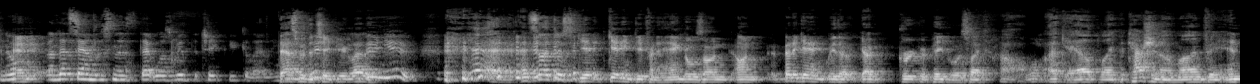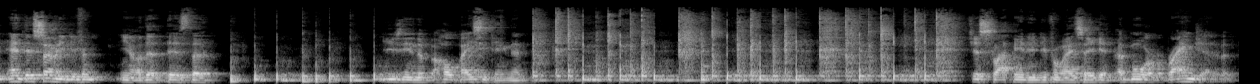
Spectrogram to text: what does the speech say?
And, And- and that sound, listeners, that was with the cheap ukulele. That's with the cheap ukulele. Who knew? yeah, and so just get, getting different angles on, on, but again, with a, a group of people, it's like, oh, well, okay, I'll play percussion on mine for, and, and there's so many different, you know, the, there's the, using the whole basic thing then. Just slapping it in different ways so you get more of a range out of it.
